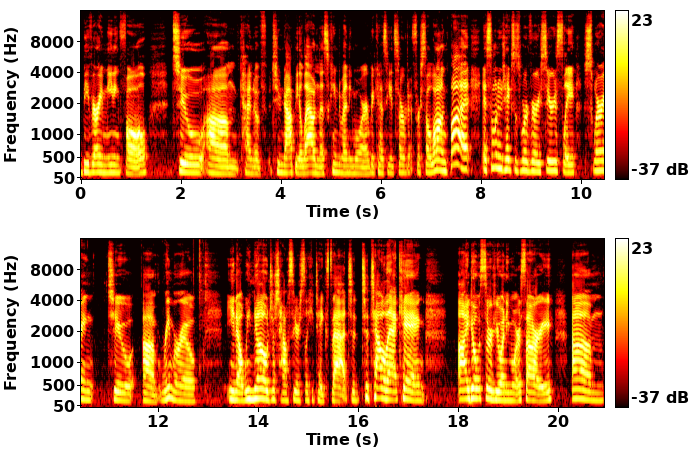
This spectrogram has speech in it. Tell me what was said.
be very meaningful to um, kind of to not be allowed in this kingdom anymore because he had served it for so long. But as someone who takes his word very seriously, swearing to um, Rimuru, you know, we know just how seriously he takes that to, to tell that king, I don't serve you anymore, sorry. Um,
